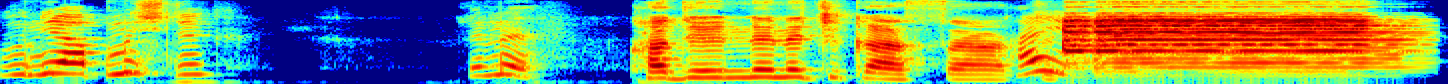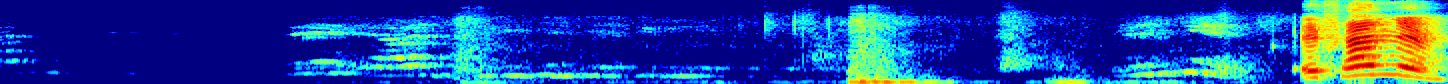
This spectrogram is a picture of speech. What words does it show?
Bunu yapmıştık. Değil mi? Kaderinde ne çıkarsa artık. Hayır. Efendim?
